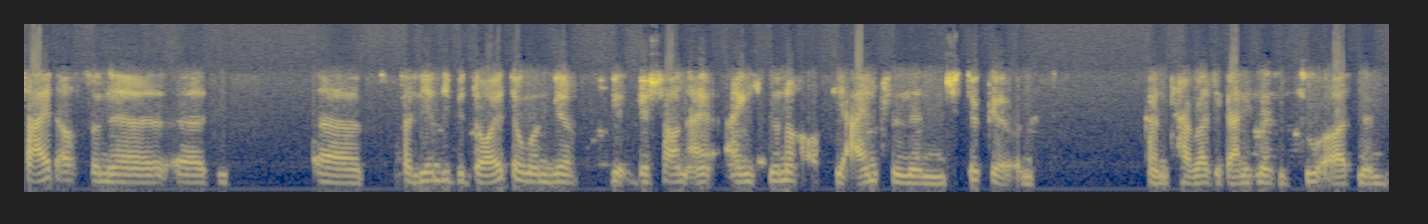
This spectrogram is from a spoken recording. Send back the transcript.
Zeit auch so eine, äh, äh, verlieren die Bedeutung und wir, wir schauen eigentlich nur noch auf die einzelnen Stücke und können teilweise gar nicht mehr so zuordnen.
